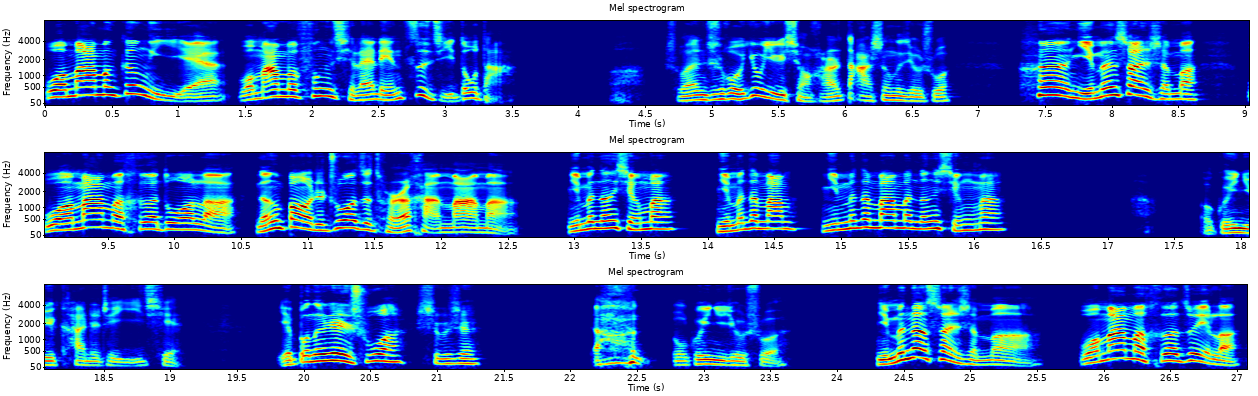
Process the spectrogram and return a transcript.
我妈妈更野，我妈妈疯起来连自己都打。”啊说完之后，又一个小孩大声的就说：“哼，你们算什么？我妈妈喝多了，能抱着桌子腿喊妈妈，你们能行吗？你们的妈妈，你们的妈妈能行吗？”我闺女看着这一切，也不能认输啊，是不是？然后 我闺女就说：“你们那算什么？我妈妈喝醉了，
